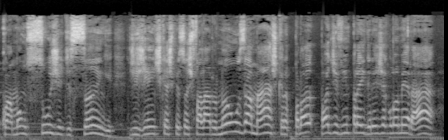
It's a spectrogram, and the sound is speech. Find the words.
com a mão suja de sangue, de gente que as pessoas falaram não usa máscara, pode vir para a igreja aglomerar?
